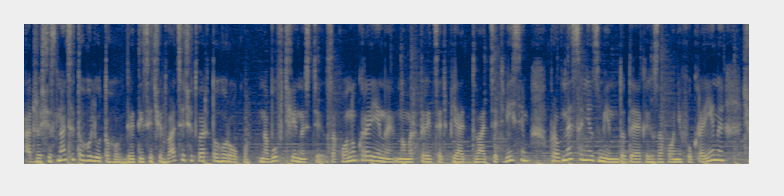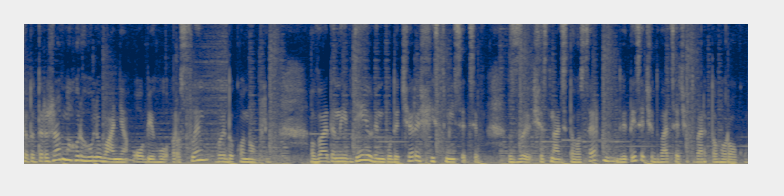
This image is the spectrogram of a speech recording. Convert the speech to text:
Адже 16 лютого 2024 року набув чинності закон України номер 3528 про внесення змін до деяких законів України щодо державного регулювання обігу рослин виду коноплі. Введений в дію він буде через 6 місяців з 16 серпня 2024 року.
